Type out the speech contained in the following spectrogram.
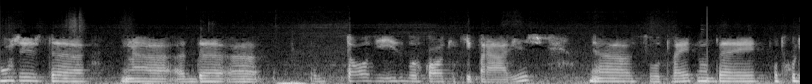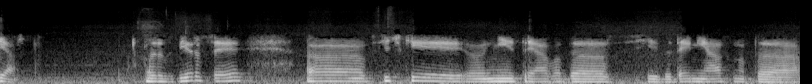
можеш да, а, да а, този избор, който ти правиш, съответно да е подходящ. Разбира се, всички ние трябва да си дадем ясната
